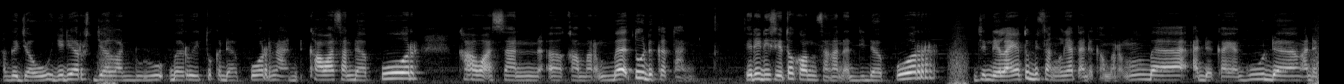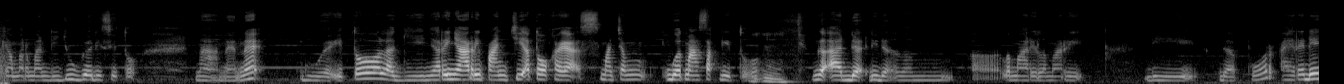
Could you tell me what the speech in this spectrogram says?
Agak jauh jadi harus jalan dulu baru itu ke dapur. Nah kawasan dapur kawasan eh, kamar mbak tuh deketan. Jadi di situ kalau misalkan di dapur jendelanya tuh bisa ngelihat ada kamar mbak ada kayak gudang ada kamar mandi juga di situ. Nah nenek gue itu lagi nyari-nyari panci atau kayak semacam buat masak gitu nggak ada di dalam eh, lemari-lemari di dapur. Akhirnya dia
